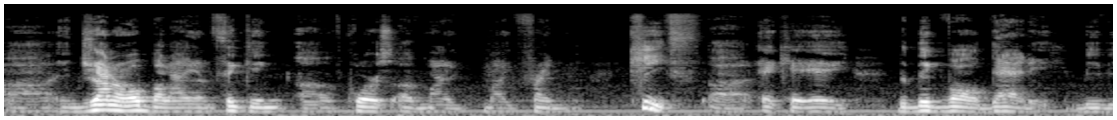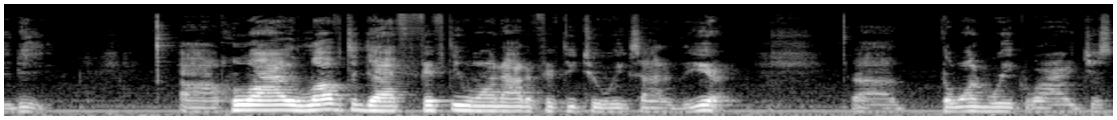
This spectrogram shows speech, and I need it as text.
uh, in general, but I am thinking, uh, of course, of my, my friend Keith, aka uh, the Big Vol Daddy, BVD, uh, who I love to death 51 out of 52 weeks out of the year. Uh, the one week where I just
